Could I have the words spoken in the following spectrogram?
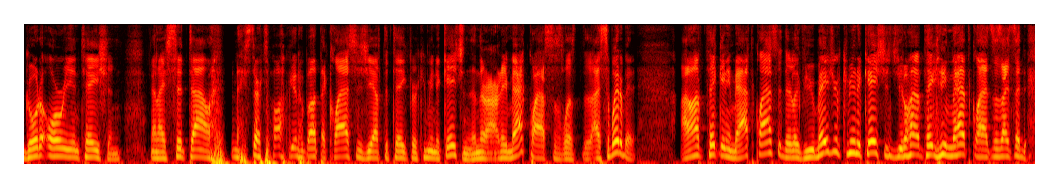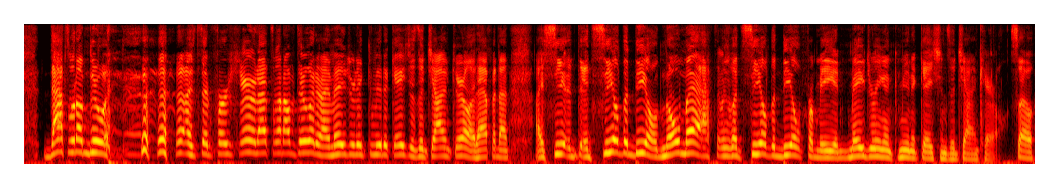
go to orientation and I sit down and they start talking about the classes you have to take for communications. And there aren't any math classes listed. I said, wait a minute. I don't have to take any math classes. They're like, if you major in communications, you don't have to take any math classes. I said, that's what I'm doing. I said, for sure, that's what I'm doing. And I majored in communications at John Carroll. It happened on, I see it, it sealed the deal. No math. It was what sealed the deal for me in majoring in communications at John Carroll. So,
